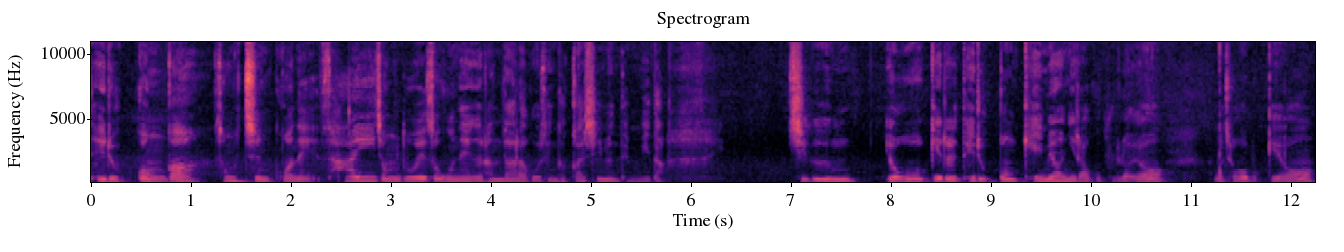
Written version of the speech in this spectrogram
대륙권과 성층권의 사이 정도에서 운행을 한다라고 생각하시면 됩니다. 지금 여기를 대륙권 계면이라고 불러요. 한번 적어볼게요.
